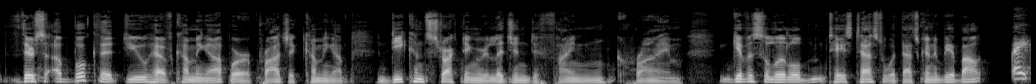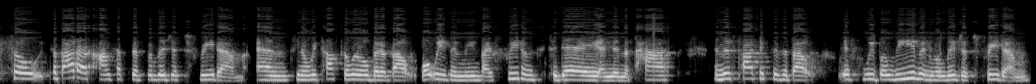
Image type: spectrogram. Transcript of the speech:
There's a book that you have coming up, or a project coming up, Deconstructing Religion Defining Crime. Give us a little taste test of what that's going to be about. Right. So it's about our concept of religious freedom. And, you know, we talked a little bit about what we even mean by freedom today and in the past. And this project is about if we believe in religious freedom,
